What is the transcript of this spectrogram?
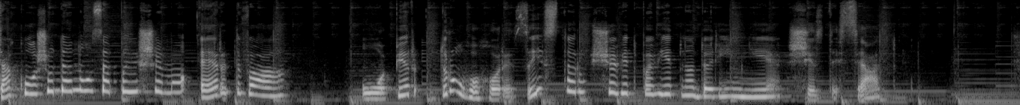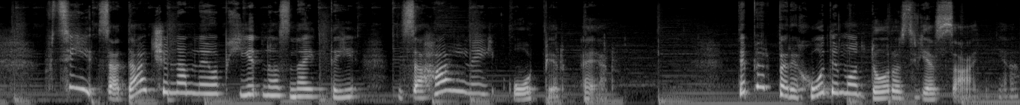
Також у дано запишемо R2 опір другого резистору, що відповідно дорівнює 60 В цій задачі нам необхідно знайти загальний опір R. Тепер переходимо до розв'язання.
